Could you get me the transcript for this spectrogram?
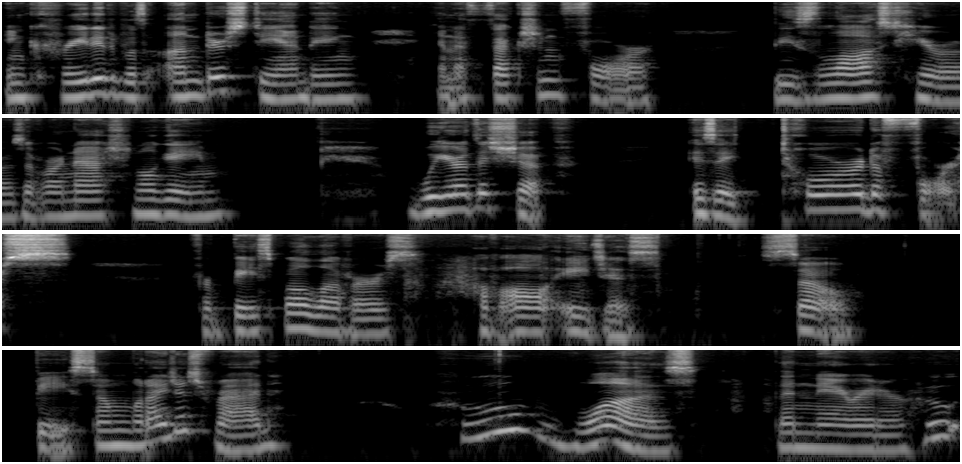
and created with understanding and affection for these lost heroes of our national game. We are the ship is a tour de force for baseball lovers of all ages. So, based on what I just read, who was the narrator? Who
